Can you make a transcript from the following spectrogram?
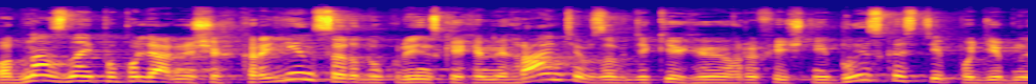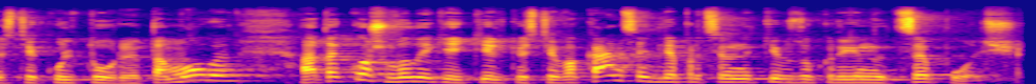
Одна з найпопулярніших країн серед українських емігрантів завдяки географічній близькості, подібності культури та мови, а також великій кількості вакансій для працівників з України це Польща.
